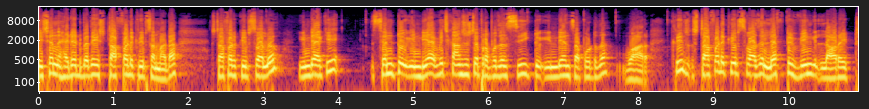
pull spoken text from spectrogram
mission headed by the Stafford Cripps అనమాట స్టఫర్డ్ క్రిప్స్ వాళ్ళు ఇండియాకి send to India which constitution proposal seek to Indian support the war Cripps Stafford Cripps was a left wing Labourite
